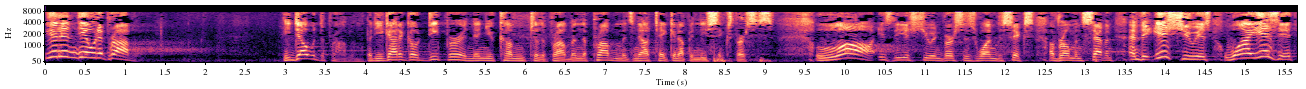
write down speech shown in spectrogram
you didn't deal with the problem. He dealt with the problem, but you gotta go deeper and then you come to the problem. And the problem is now taken up in these six verses. Law is the issue in verses 1 to 6 of Romans 7. And the issue is, why is it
